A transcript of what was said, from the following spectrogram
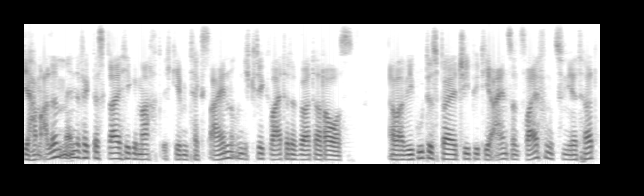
die haben alle im Endeffekt das gleiche gemacht. Ich gebe einen Text ein und ich kriege weitere Wörter raus. Aber wie gut es bei GPT 1 und 2 funktioniert hat,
